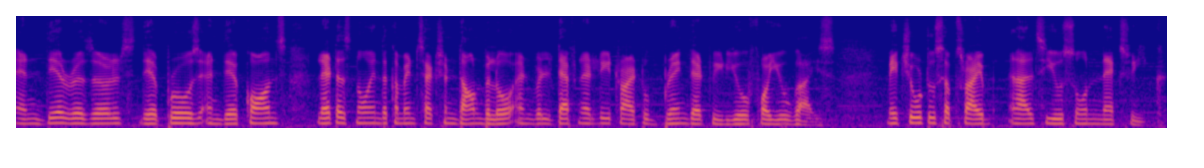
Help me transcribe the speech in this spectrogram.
and their results their pros and their cons. Let us know in the comment section down below and we'll definitely try to bring that video for you guys. Make sure to subscribe and i'll see you soon next week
